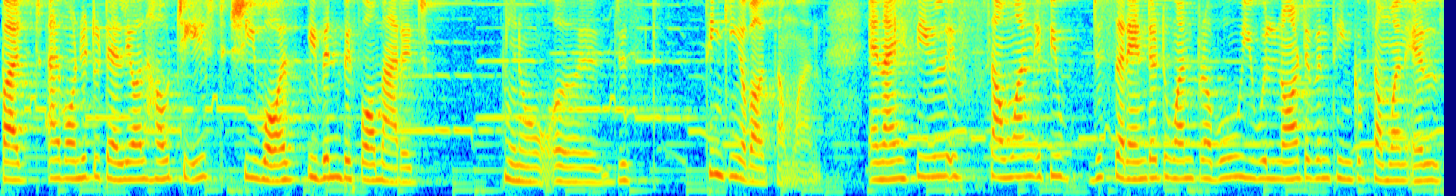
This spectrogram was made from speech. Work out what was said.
but I wanted to tell you all how chaste she was even before marriage you know, uh, just thinking about someone. And I feel if someone, if you just surrender to one Prabhu, you will not even think of someone else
